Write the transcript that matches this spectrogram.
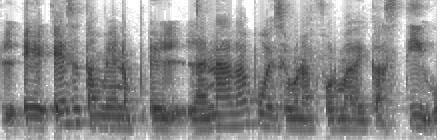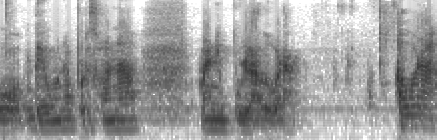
eh, ese también, la nada puede ser una forma de castigo de una persona manipuladora. Ahora,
